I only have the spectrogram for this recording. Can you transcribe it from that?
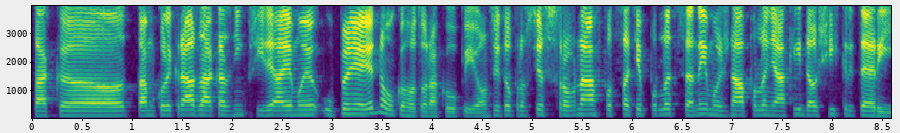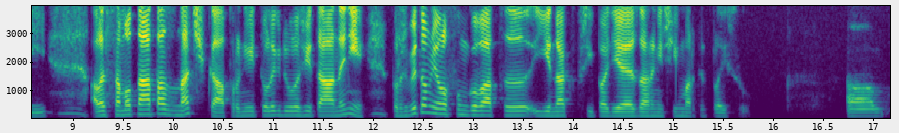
tak uh, tam kolikrát zákazník přijde a je mu je úplně jednou, koho to nakoupí. On si to prostě srovná v podstatě podle ceny, možná podle nějakých dalších kritérií, ale samotná ta značka pro něj tolik důležitá není. Proč by to mělo fungovat eh, jinak v případě zahraničních marketplaceů? Um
